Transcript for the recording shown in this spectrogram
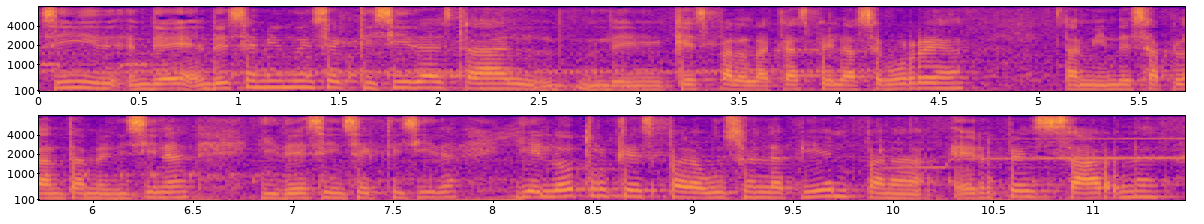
Sí, de, ese mismo insecticida está el que es para la caspa y la ceborrea también de esa planta medicinal y de ese insecticida, y el otro que es para uso en la piel, para herpes, sarna,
